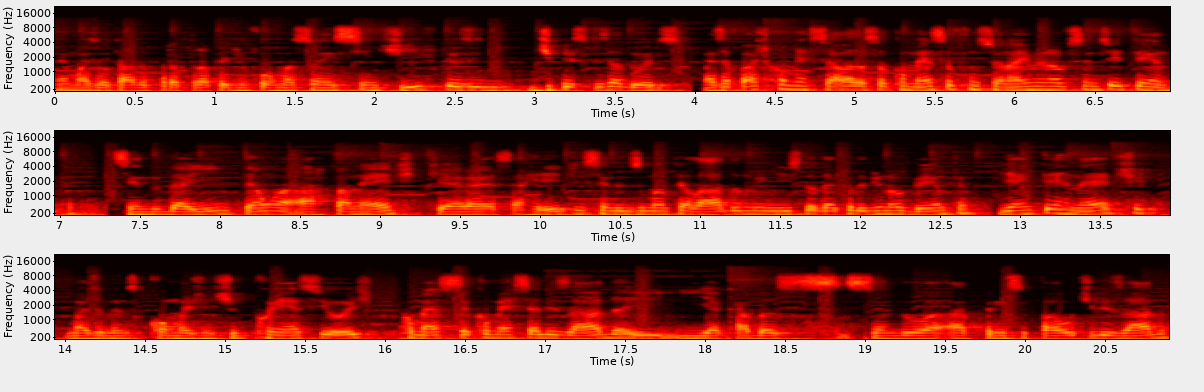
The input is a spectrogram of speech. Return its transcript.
é mais voltada para troca de informações científicas e de pesquisadores. Mas a parte comercial ela só começa a funcionar em 1980, sendo daí então a ARPANET, que era essa rede, sendo desmantelada no início da década de 90 e a internet, mais ou menos como a gente conhece hoje, começa a ser comercializada e, e acaba sendo a, a principal utilizada,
